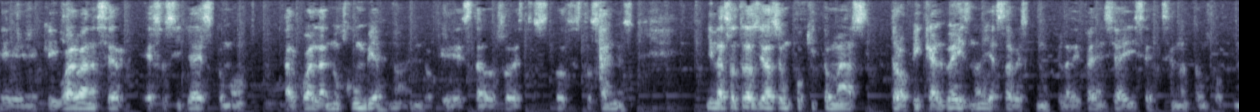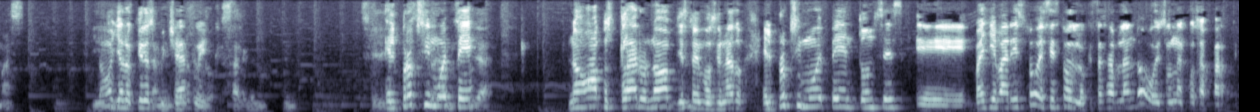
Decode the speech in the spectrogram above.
eh, que igual van a ser, eso sí ya es como tal cual la nucumbia, ¿no? En lo que he estado todos estos, todos estos años. Y las otras ya son un poquito más tropical bass, ¿no? Ya sabes, como que la diferencia ahí se, se nota un poco más. Y No, ya lo quiero escuchar, güey. El próximo EP. ya. No, pues claro, no, ya estoy emocionado. El próximo EP, entonces, eh, ¿va a llevar esto? ¿Es esto de lo que estás hablando o es una cosa aparte?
